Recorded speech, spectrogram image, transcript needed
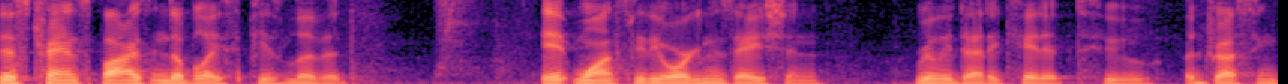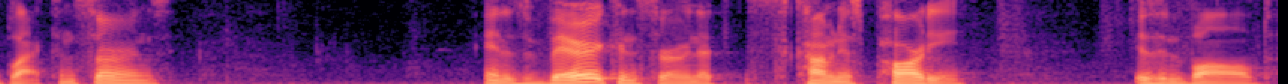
This transpires, NAACP is livid. It wants to be the organization really dedicated to addressing black concerns and is very concerned that the Communist Party is involved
